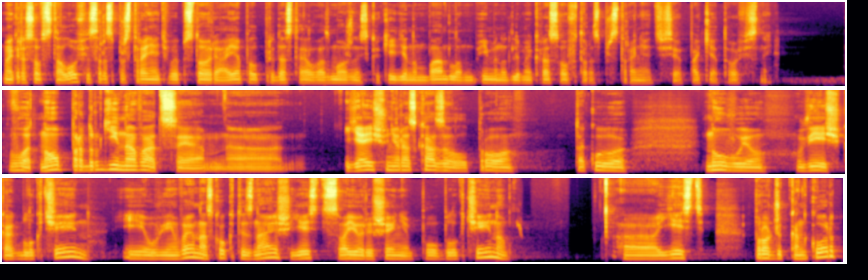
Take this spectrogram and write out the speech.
Microsoft стал Office распространять в App Store, а Apple предоставил возможность как единым бандлом именно для Microsoft распространять все пакеты офисные. Вот, но про другие инновации. А, я еще не рассказывал про такую новую вещь, как блокчейн. И у VMware, насколько ты знаешь, есть свое решение по блокчейну. А, есть Project Concord,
